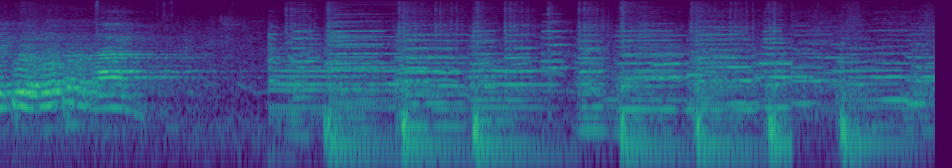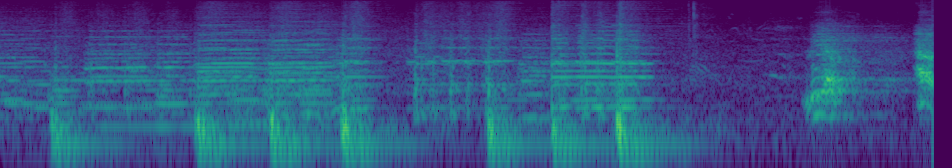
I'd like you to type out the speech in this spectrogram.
ียตัวรถท่านประธานเรียบเอ้า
